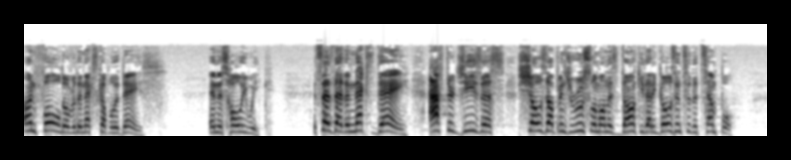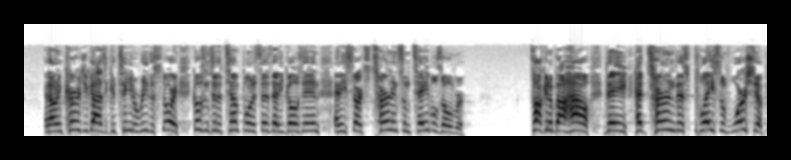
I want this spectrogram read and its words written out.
unfold over the next couple of days in this Holy Week. It says that the next day, after Jesus shows up in Jerusalem on this donkey that he goes into the temple. And I would encourage you guys to continue to read the story. goes into the temple and it says that he goes in and he starts turning some tables over talking about how they had turned this place of worship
